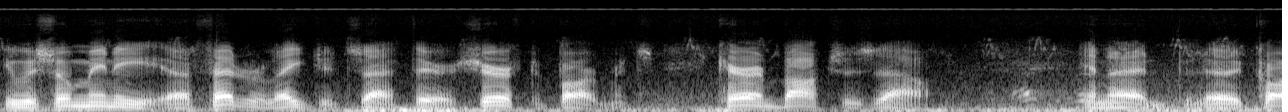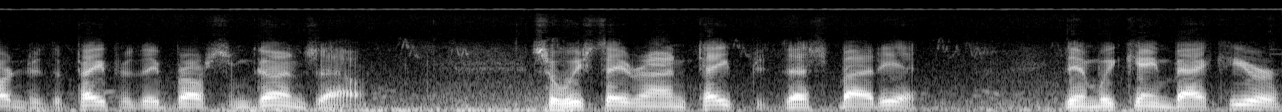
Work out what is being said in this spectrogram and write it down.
There was so many uh, federal agents out there, sheriff departments, carrying boxes out. And uh, according to the paper, they brought some guns out. So we stayed around and taped it. That's about it. Then we came back here,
